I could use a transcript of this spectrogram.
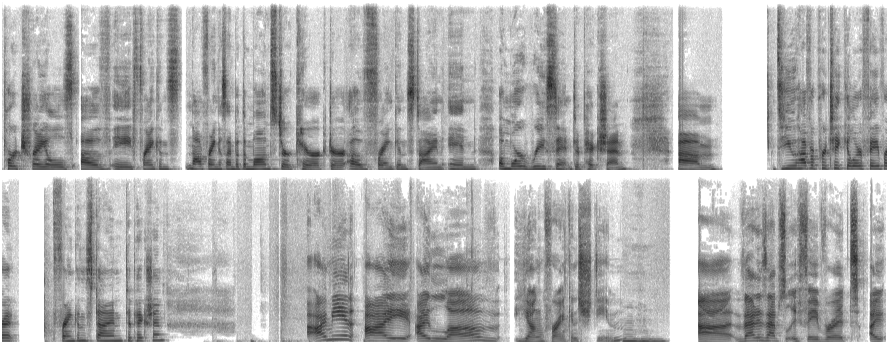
portrayals of a Frankenstein, not Frankenstein, but the monster character of Frankenstein in a more recent depiction. Um, do you have a particular favorite Frankenstein depiction? I mean, I I love Young Frankenstein. Mm-hmm. Uh, that is absolutely favorite. I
